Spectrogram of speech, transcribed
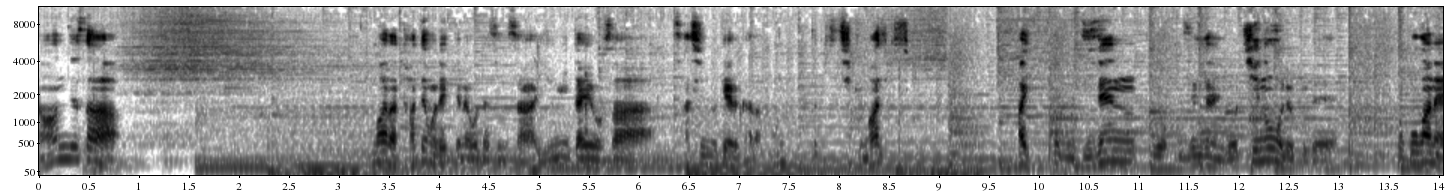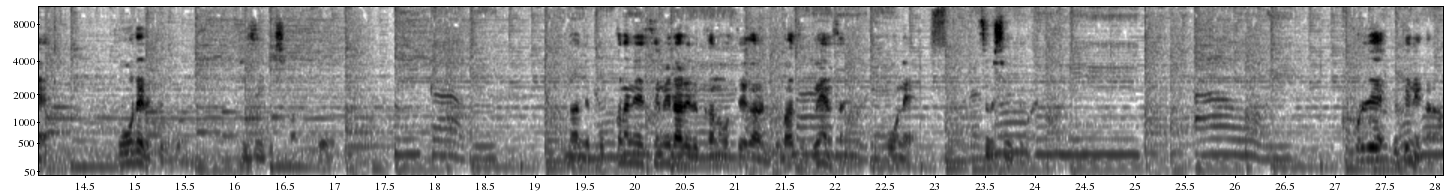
なんでさ、まだ盾もできてない俺たちにさ、弓体をさ、差し抜けるから、ほんと鬼畜、マジ鬼畜。はい、事前、事前じゃない、予知能力で、ここがね、通れるってことに気づいてしまって、なんで、ここからね、攻められる可能性があるんで、まずグエンさんにここをね、潰しに行ってもらいます。これで撃てねえかな。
